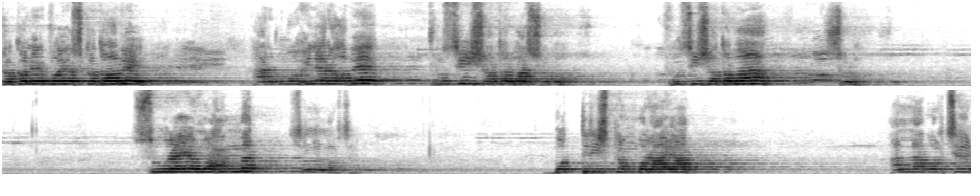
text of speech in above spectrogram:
সকলের বয়স কত হবে? আর মহিলার হবে পঁচিশ অথবা ষোলো। সুরায় মোহাম্মদ বত্রিশ নম্বর আয়াত। আল্লাহ বলছেন,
